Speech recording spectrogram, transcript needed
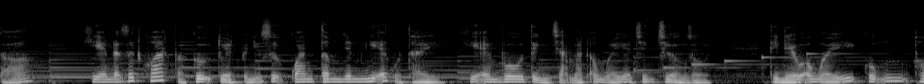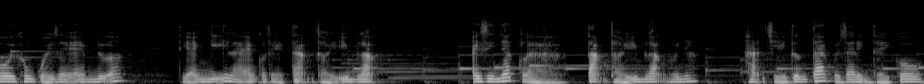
Đó, khi em đã dứt khoát và cự tuyệt với những sự quan tâm nhân nghĩa của thầy, khi em vô tình chạm mặt ông ấy ở trên trường rồi thì nếu ông ấy cũng thôi không quấy rầy em nữa, thì anh nghĩ là em có thể tạm thời im lặng. Anh xin nhắc là tạm thời im lặng thôi nhé hạn chế tương tác với gia đình thầy cô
